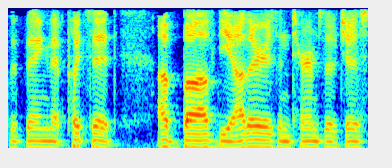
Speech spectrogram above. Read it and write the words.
the thing that puts it above the others in terms of just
